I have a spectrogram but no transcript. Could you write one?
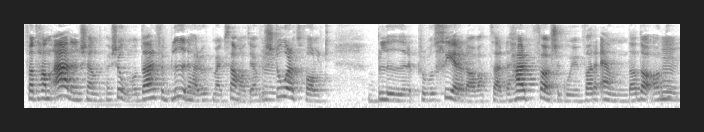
För att han är en känd person och därför blir det här uppmärksammat. Jag mm. förstår att folk blir provocerade av att så här, det här försiggår ju varenda dag. Mm.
